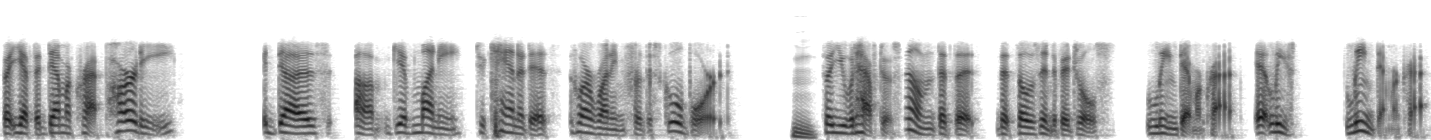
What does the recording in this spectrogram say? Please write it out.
but yet the Democrat Party does um, give money to candidates who are running for the school board. Hmm. So you would have to assume that the that those individuals lean Democrat, at least lean Democrat.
